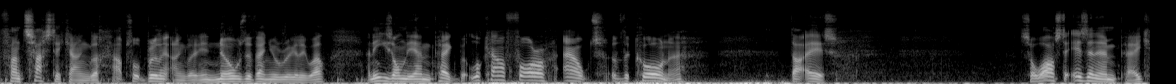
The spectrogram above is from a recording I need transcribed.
fantastic angler, absolute brilliant angler, he knows the venue really well. And he's on the end peg, but look how far out of the corner that is. So whilst it is an end peg,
